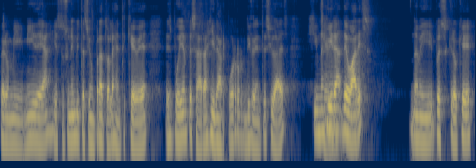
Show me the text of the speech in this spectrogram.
pero mi, mi idea, y esto es una invitación para toda la gente que ve, es voy a empezar a girar por diferentes ciudades, una Qué gira bien. de bares, a mí pues creo que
